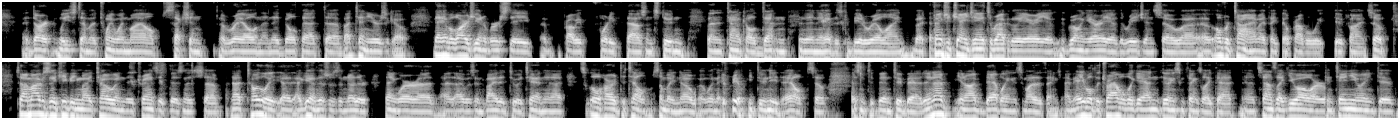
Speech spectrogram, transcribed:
DART leased them a 21 mile section of rail, and then they built that uh, about 10 years ago. They have a large university, uh, probably 40,000 student in a town called Denton, and then they have this commuter rail line. But things are changing. It's a rapidly area, growing area of the region. So uh, over time, I think they'll probably do fine. So, so I'm obviously keeping my toe in the transit business. Uh, not totally. Uh, again, this was another thing where uh, I, I was invited to attend, and I, it's a little hard to tell somebody no when they really do need the help. So it hasn't been too bad. And I'm, you know, I'm dabbling in some other things. I'm able to travel again, doing some things like that. And it sounds like you all are continuing to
